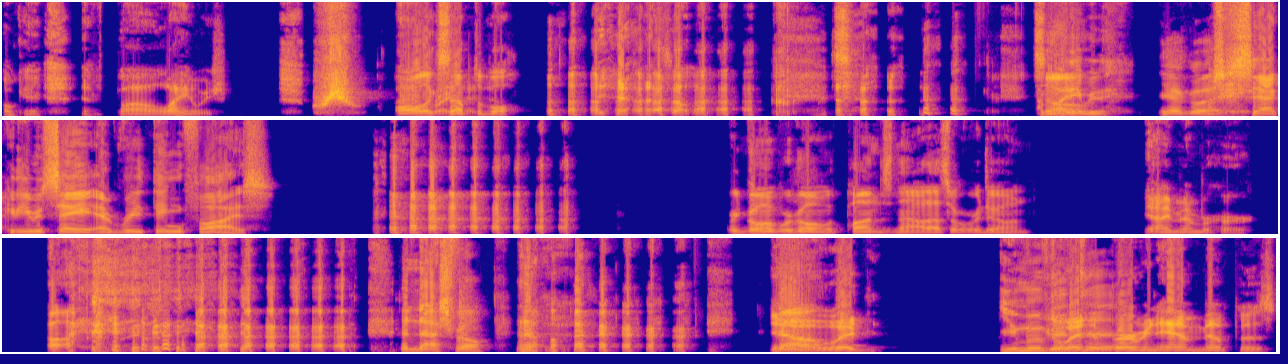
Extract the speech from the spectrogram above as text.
Okay, and foul language. Whew. All I'd write that acceptable. Yeah, that's all. I So- might even yeah, go I ahead. say I could even say everything flies. we're going. We're going with puns now. That's what we're doing. Yeah, I remember her. Uh, in Nashville. No. You Now, know, would you moved go into into Birmingham, Memphis,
